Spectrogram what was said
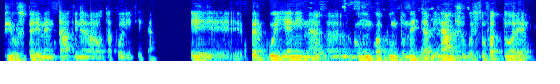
più sperimentati nella lotta politica e per cui Lenin eh, comunque appunto mette a bilancio questo fattore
